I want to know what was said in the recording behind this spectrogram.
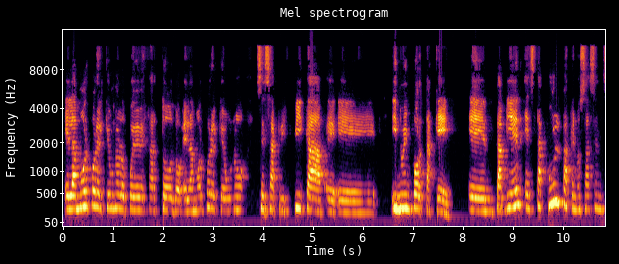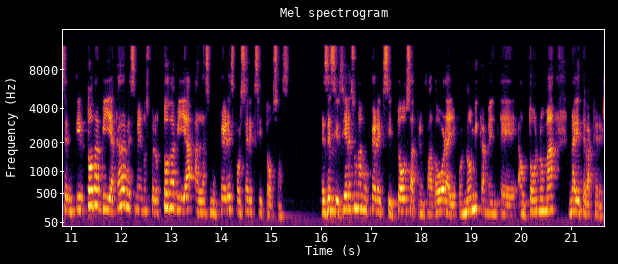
el amor por el que uno lo puede dejar todo, el amor por el que uno se sacrifica eh, eh, y no importa qué. Eh, también esta culpa que nos hacen sentir todavía, cada vez menos, pero todavía a las mujeres por ser exitosas. Es decir, si eres una mujer exitosa, triunfadora y económicamente autónoma, nadie te va a querer.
